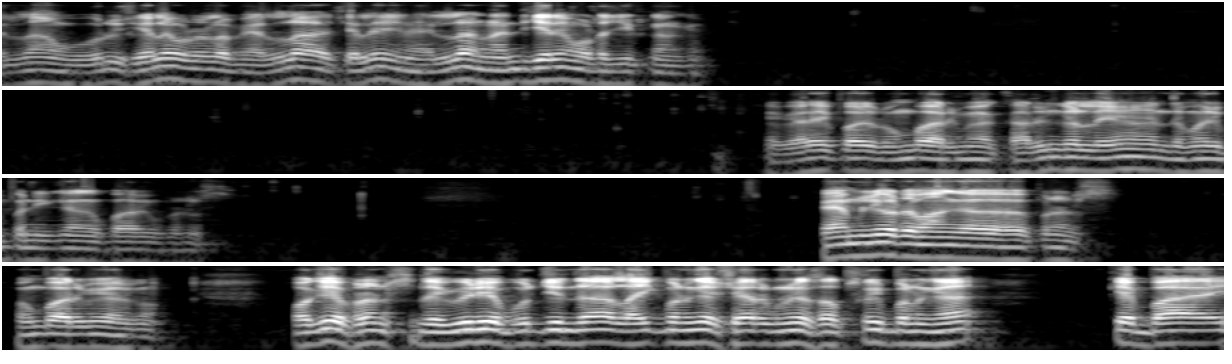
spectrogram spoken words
எல்லாம் ஒரு சிலை விடலாம். எல்லா சிலையும் எல்லா நந்தி சிலையும் உடைச்சிருக்காங்க. வேலைப்பாடு ரொம்ப அருமையாக கருங்கல்லையும் இந்த மாதிரி பண்ணியிருக்காங்க பாருங்க ஃப்ரெண்ட்ஸ் ஃபேமிலியோடு வாங்க ஃப்ரெண்ட்ஸ் ரொம்ப அருமையாக இருக்கும். ஓகே ஃப்ரெண்ட்ஸ் இந்த வீடியோ பிடிச்சிருந்தா லைக் பண்ணுங்கள் ஷேர் பண்ணுங்கள் சப்ஸ்கிரைப் பண்ணுங்கள் ஓகே பாய்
